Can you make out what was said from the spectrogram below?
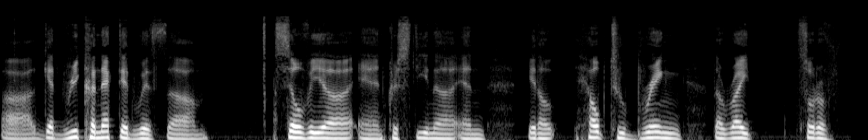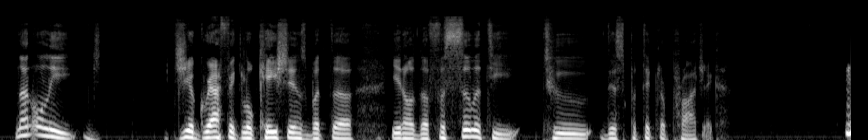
uh, get reconnected with um, Sylvia and Christina, and you know help to bring the right sort of not only geographic locations, but the you know the facility to this particular project?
